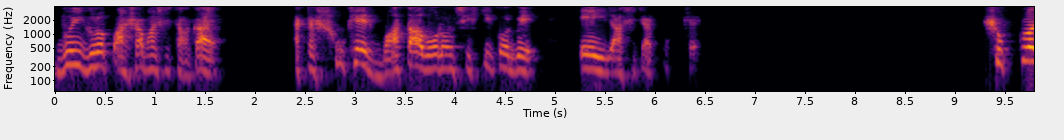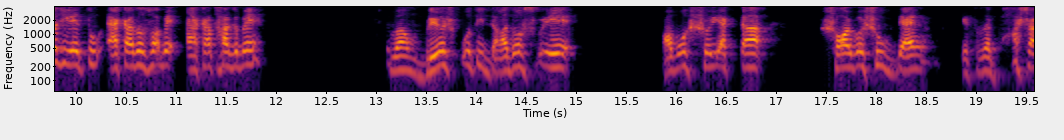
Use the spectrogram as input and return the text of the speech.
দুই গ্রহ পাশাপাশি থাকায় একটা সুখের বাতাবরণ সৃষ্টি করবে এই রাশিটার পক্ষে। শুক্র যেহেতু একাদশভাবে একা থাকবে এবং বৃহস্পতি দ্বাদশ পেয়ে অবশ্যই একটা সর্বসুখ দেন এতে ভাষা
